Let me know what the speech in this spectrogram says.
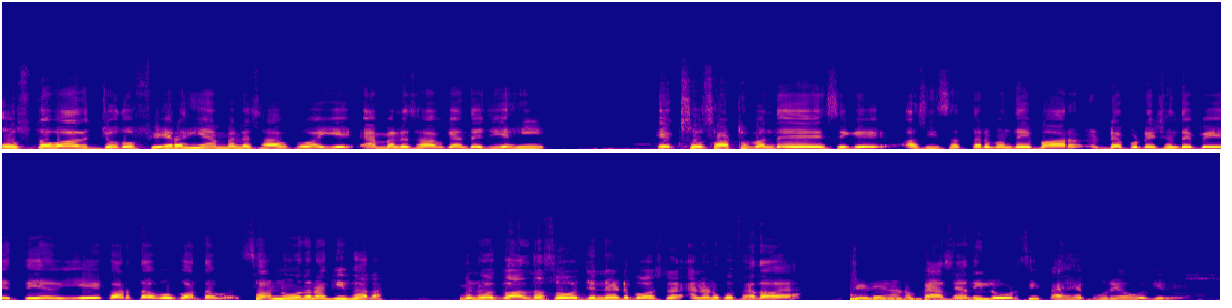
ਉਸ ਤੋਂ ਬਾਅਦ ਜਦੋਂ ਫੇਰ ਅਸੀਂ ਐਮਐਲਏ ਸਾਹਿਬ ਕੋ ਆਈਏ ਐਮਐਲਏ ਸਾਹਿਬ ਕਹਿੰਦੇ ਜੀ, ਅਸੀਂ 160 ਬੰਦੇ ਸੀਗੇ, ਅਸੀਂ 70 ਬੰਦੇ ਬਾਹਰ ਡੈਪੂਟੇਸ਼ਨ ਤੇ ਭੇਜਤੇ ਇਹ ਕਰਤਾ, ਉਹ ਕਰਤਾ, ਸਾਨੂੰ ਉਹਦੇ ਨਾਲ ਕੀ ਫਾਇਦਾ? ਮੈਨੂੰ ਇੱਕ ਗੱਲ ਦੱਸੋ, ਜਿੰਨੇ ਡਿਪੋਜ਼ਿਟ ਇਹਨਾਂ ਨੂੰ ਕੋਈ ਫਾਇਦਾ ਹੋਇਆ? ਜਿਹੜੇ ਇਹਨਾਂ ਨੂੰ ਪੈਸਿਆਂ ਦੀ ਲੋੜ ਸੀ, ਪੈਸੇ ਪੂਰੇ ਹੋ ਗਏ ਦੇ ਆ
